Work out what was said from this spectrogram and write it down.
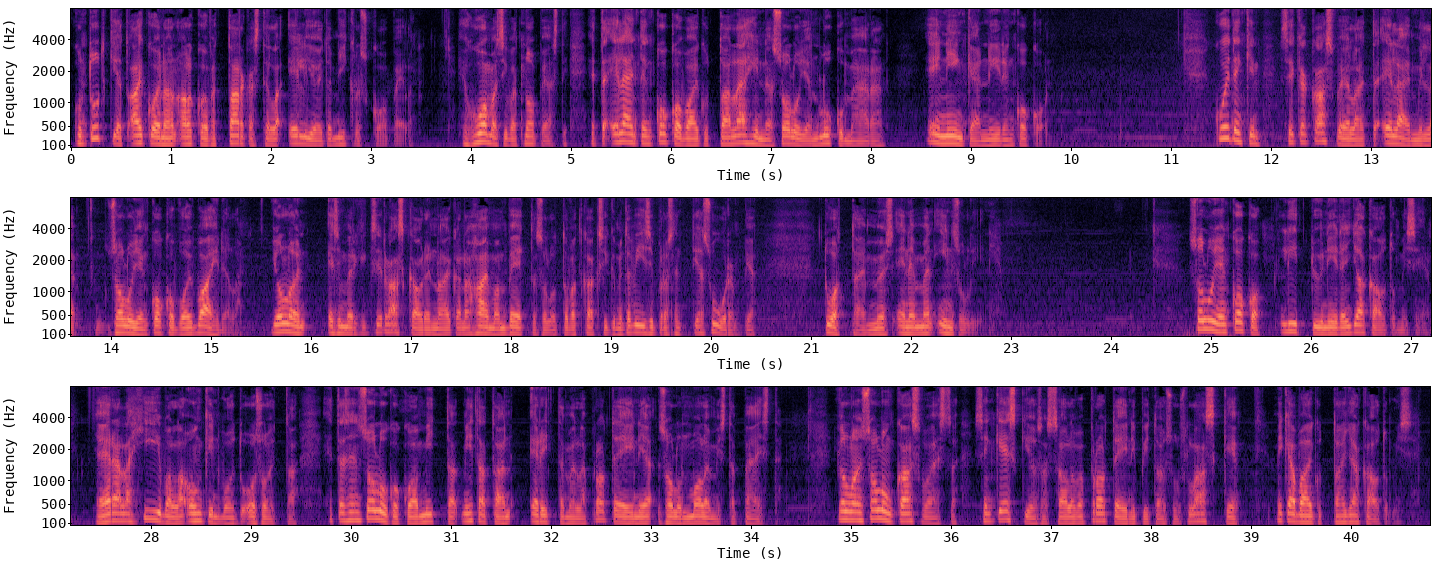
Kun tutkijat aikoinaan alkoivat tarkastella eliöitä mikroskoopeilla, he huomasivat nopeasti, että eläinten koko vaikuttaa lähinnä solujen lukumäärään, ei niinkään niiden kokoon. Kuitenkin sekä kasveilla että eläimillä solujen koko voi vaihdella jolloin esimerkiksi raskauden aikana haiman beta-solut ovat 25 prosenttia suurempia, tuottaen myös enemmän insuliinia. Solujen koko liittyy niiden jakautumiseen, ja erällä hiivalla onkin voitu osoittaa, että sen solukokoa mitta- mitataan erittämällä proteiinia solun molemmista päistä, jolloin solun kasvaessa sen keskiosassa oleva proteiinipitoisuus laskee, mikä vaikuttaa jakautumiseen.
